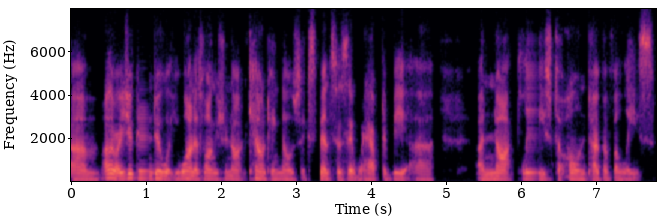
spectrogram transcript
um, otherwise you can do what you want as long as you're not counting those expenses. It would have to be a, a not lease to own type of a lease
